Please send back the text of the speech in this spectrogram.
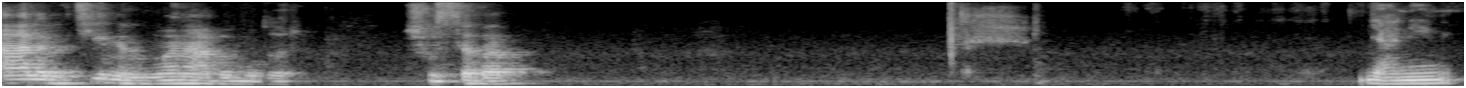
أعلى بكثير من الممانعة بالمضر. شو السبب؟ يعني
